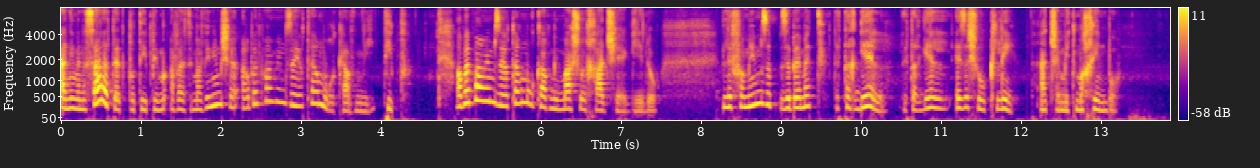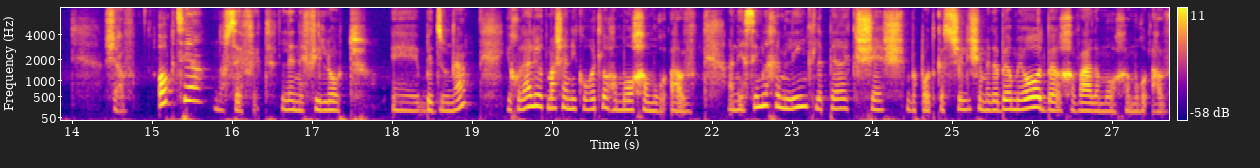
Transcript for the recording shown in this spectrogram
אני מנסה לתת פה טיפים, אבל אתם מבינים שהרבה פעמים זה יותר מורכב מטיפ. הרבה פעמים זה יותר מורכב ממשהו אחד שיגידו. לפעמים זה, זה באמת לתרגל, לתרגל איזשהו כלי עד שמתמחים בו. עכשיו, אופציה נוספת לנפילות אה, בתזונה יכולה להיות מה שאני קוראת לו המוח המורעב. אני אשים לכם לינק לפרק 6 בפודקאסט שלי שמדבר מאוד בהרחבה על המוח המורעב.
